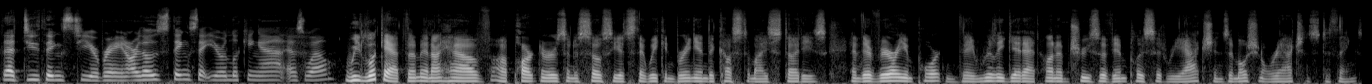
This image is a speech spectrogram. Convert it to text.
that do things to your brain. Are those things that you're looking at as well? we look at them, and I have uh, partners and associates that we can bring into customized studies, and they're very important. They really get at unobtrusive, implicit reactions, emotional reactions to things.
